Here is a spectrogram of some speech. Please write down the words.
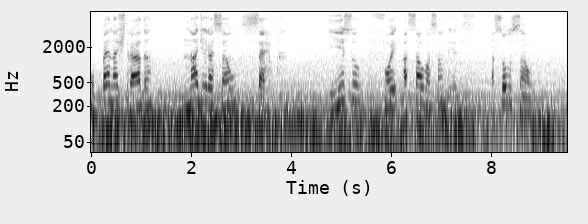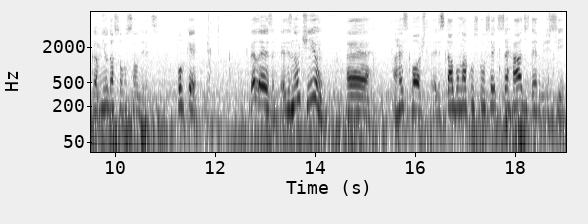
o pé na estrada na direção certa. E isso foi a salvação deles, a solução, o caminho da solução deles. Por quê? Beleza, eles não tinham é, a resposta, eles estavam lá com os conceitos errados dentro de si.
